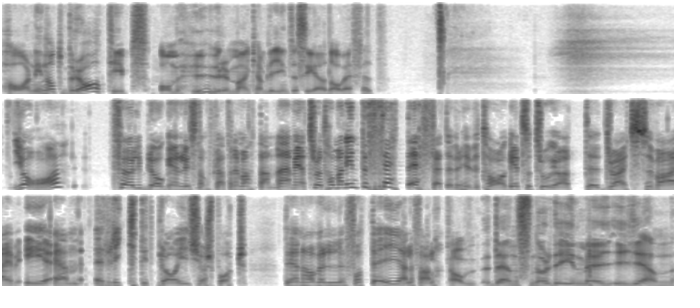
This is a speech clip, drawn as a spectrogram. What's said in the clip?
Har ni något bra tips om hur man kan bli intresserad av F1? Ja, följ bloggen, lyssna på Plattan i mattan. Nej, men jag tror att har man inte sett F1 överhuvudtaget så tror jag att eh, Drive to Survive är en riktigt bra inkörsport. Den har väl fått dig i alla fall. Ja, den snörde in mig igen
